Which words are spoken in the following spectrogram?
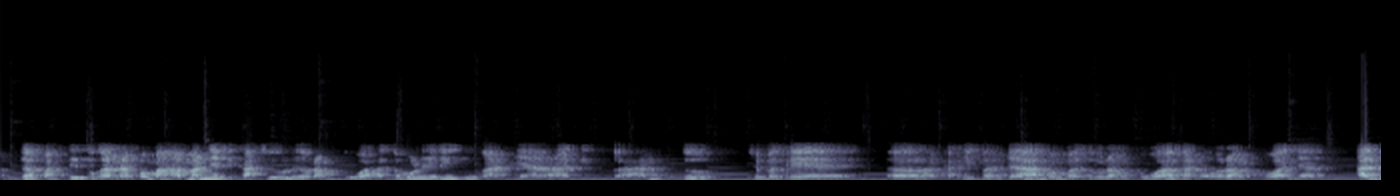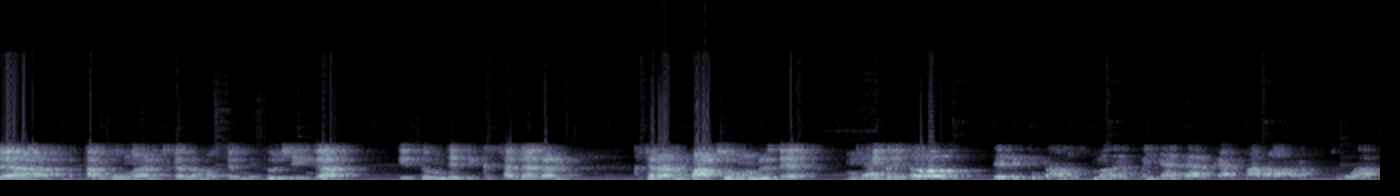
sudah pasti itu karena pemahaman yang dikasih oleh orang tua atau oleh lingkungannya gitu kan itu sebagai eh, langkah ibadah membantu orang tua karena orang tuanya ada tanggungan segala macam itu sehingga itu menjadi kesadaran kesadaran palsu menurut ya Ya mungkin ya. betul. Jadi kita harus me- menyadarkan para orang tua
